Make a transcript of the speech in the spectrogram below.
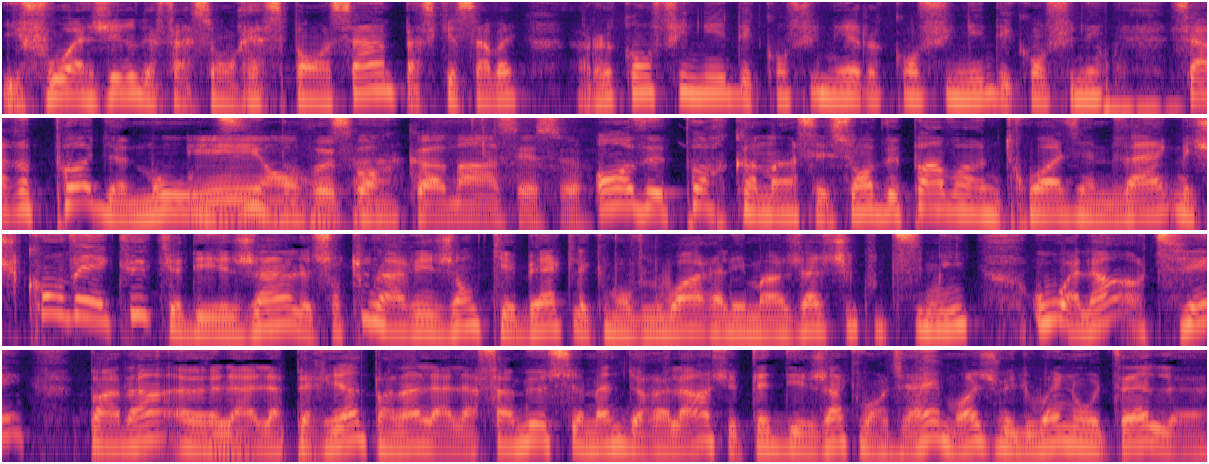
Il faut agir de façon responsable parce que ça va être reconfiner, déconfiner, reconfiner, déconfiner. Ça n'aura pas de maudit Et on bon veut sens. pas recommencer ça. On veut pas recommencer ça. On veut pas avoir une troisième vague. Mais je suis convaincu qu'il y a des gens, là, surtout dans la région de Québec, là, qui vont vouloir aller manger à Chicoutimi. Ou alors, tiens, pendant euh, la, la période, pendant la, la fameuse semaine de relâche, il y a peut-être des gens qui vont dire, hey, moi, je vais louer un hôtel euh,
